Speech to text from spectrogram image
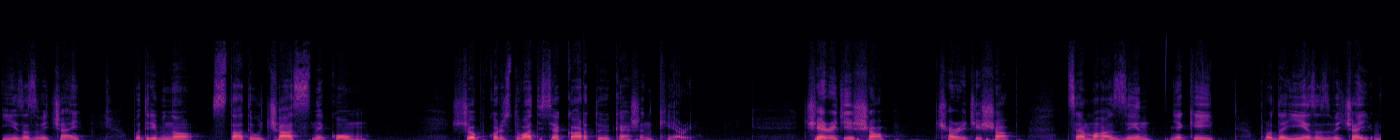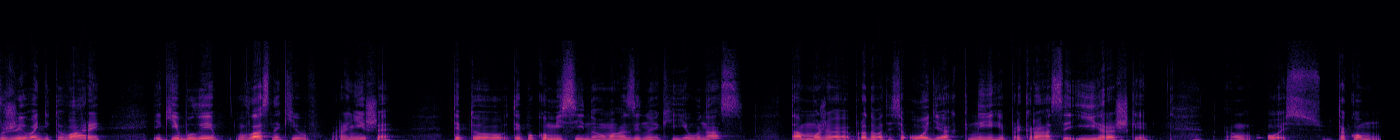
І зазвичай потрібно стати учасником, щоб користуватися картою Cash and Carry. Charity Shop. Charity Shop це магазин, який продає зазвичай вживані товари, які були у власників раніше, типу, типу комісійного магазину, який є у нас. Там може продаватися одяг, книги, прикраси, іграшки. Ось такому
